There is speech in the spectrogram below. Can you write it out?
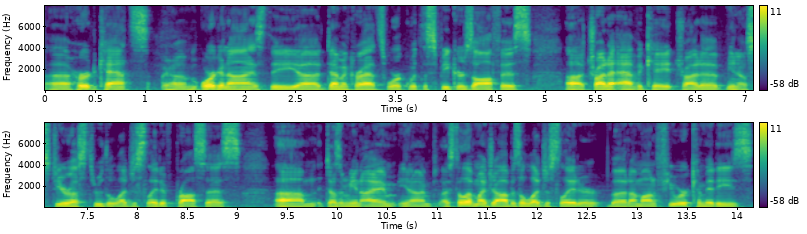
uh, herd cats, um, organize the uh, Democrats, work with the Speaker's office, uh, try to advocate, try to you know steer us through the legislative process. Um, it doesn't mean I'm you know I'm, i still have my job as a legislator, but I'm on fewer committees.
